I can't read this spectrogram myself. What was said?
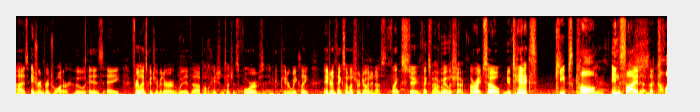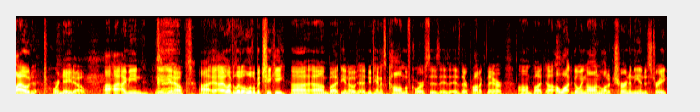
uh, is Adrian Bridgewater, who is a freelance contributor with uh, publications such as Forbes and Computer Weekly. Adrian, thanks so much for joining us. Thanks, Stu. Thanks for having me on the show. All right, so Nutanix keeps calm inside the cloud tornado. Uh, I, I, mean, you know, uh, I love a little, little bit cheeky, uh, um, but you know, Nutanix Calm, of course, is, is, is their product there. Um, but uh, a lot going on, a lot of churn in the industry.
